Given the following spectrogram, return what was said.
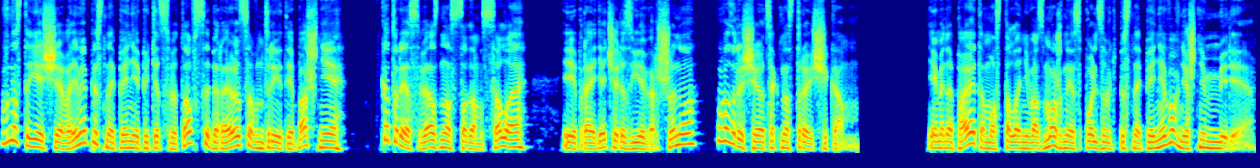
в настоящее время песнопения пяти цветов собираются внутри этой башни, которая связана с садом Села, и, пройдя через ее вершину, возвращаются к настройщикам. Именно поэтому стало невозможно использовать песнопение во внешнем мире.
